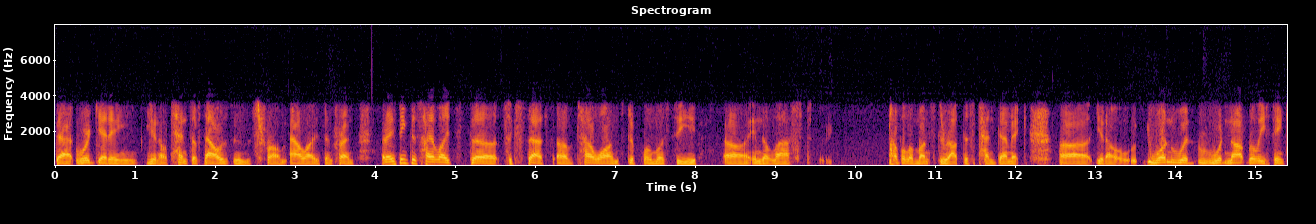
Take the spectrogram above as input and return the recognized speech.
that we're getting, you know, tens of thousands from allies and friends. And I think this highlights the success of Taiwan's diplomacy uh, in the last couple of months throughout this pandemic. Uh, you know, one would would not really think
